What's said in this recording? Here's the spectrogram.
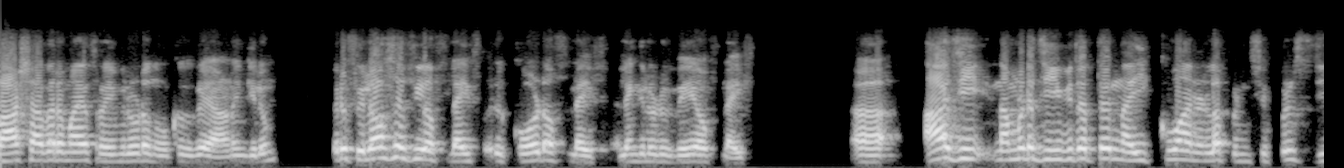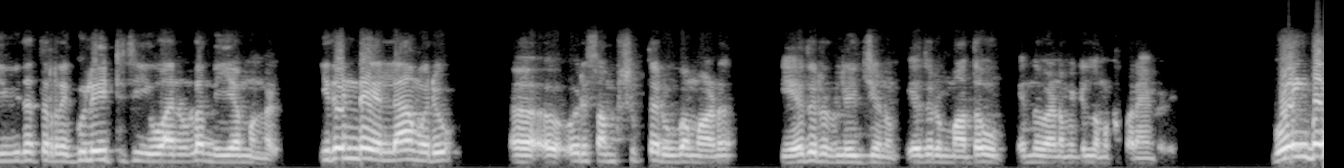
ഭാഷാപരമായ ഫ്രെയിമിലൂടെ നോക്കുകയാണെങ്കിലും ഒരു ഫിലോസഫി ഓഫ് ലൈഫ് ഒരു കോഡ് ഓഫ് ലൈഫ് അല്ലെങ്കിൽ ഒരു വേ ഓഫ് ലൈഫ് ആ ജീ നമ്മുടെ ജീവിതത്തെ നയിക്കുവാനുള്ള പ്രിൻസിപ്പിൾസ് ജീവിതത്തെ റെഗുലേറ്റ് ചെയ്യുവാനുള്ള നിയമങ്ങൾ. ഇതിന്റെ എല്ലാം ഒരു ഒരു സംക്ഷിപ്ത രൂപമാണ് ഏതൊരു റിലീജിയനും ഏതൊരു മതവും എന്ന് വേണമെങ്കിൽ നമുക്ക് പറയാൻ കഴിയും. ഗോയിങ് ബൈ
